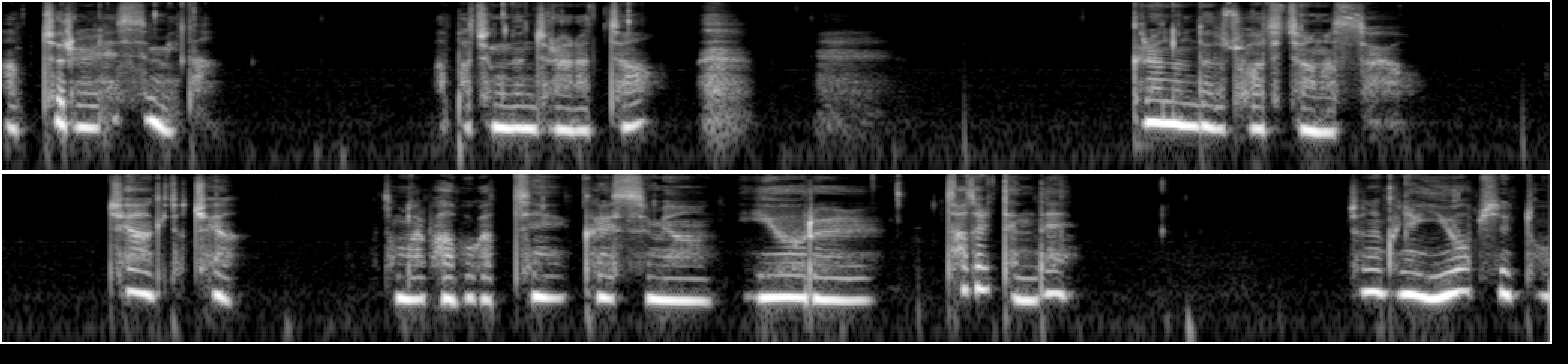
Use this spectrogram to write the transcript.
압출을 했습니다. 아파 죽는 줄 알았죠? 그랬는데도 좋아지지 않았어요. 최악이죠, 최악. 정말 바보같이 그랬으면 이유를 찾을 텐데, 저는 그냥 이유 없이 또그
